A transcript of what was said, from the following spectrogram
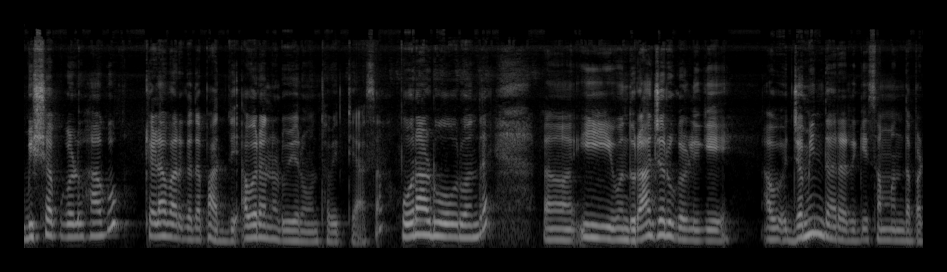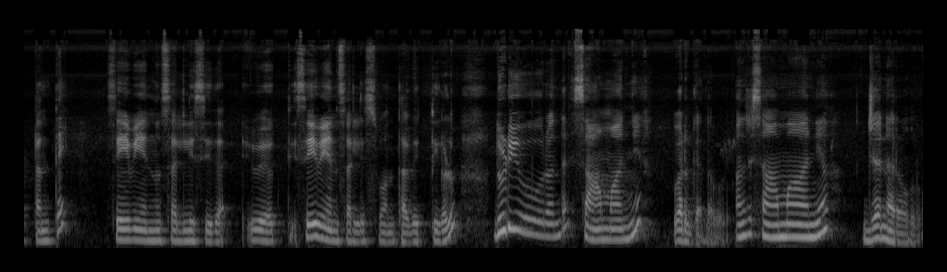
ಬಿಷಪ್ಗಳು ಹಾಗೂ ಕೆಳವರ್ಗದ ಪಾದ್ಯ ಅವರ ನಡುವೆ ಇರುವಂಥ ವ್ಯತ್ಯಾಸ. ಹೋರಾಡುವವರು ಅಂದರೆ ಈ ಒಂದು ರಾಜರುಗಳಿಗೆ, ಅವ, ಜಮೀನ್ದಾರರಿಗೆ ಸಂಬಂಧಪಟ್ಟಂತೆ ಸೇವೆಯನ್ನು ಸಲ್ಲಿಸಿದ ವ್ಯಕ್ತಿ, ಸೇವೆಯನ್ನು ಸಲ್ಲಿಸುವಂಥ ವ್ಯಕ್ತಿಗಳು. ದುಡಿಯುವವರು ಅಂದರೆ ಸಾಮಾನ್ಯ ವರ್ಗದವರು, ಅಂದರೆ ಸಾಮಾನ್ಯ ಜನರವರು.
